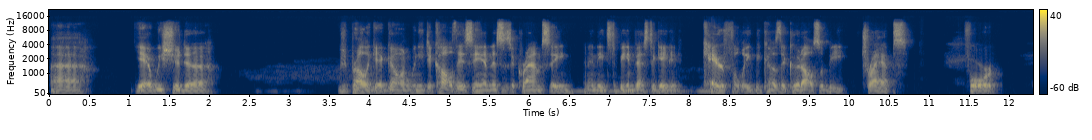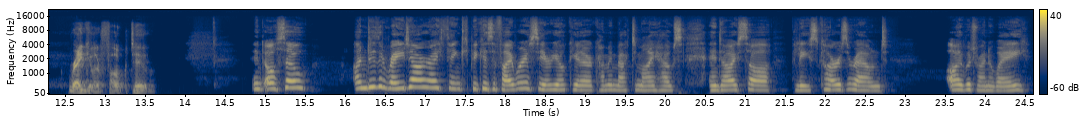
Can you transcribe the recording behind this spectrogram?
uh, yeah, we should uh, we should probably get going. We need to call this in. This is a crime scene, and it needs to be investigated carefully because there could also be traps for regular folk too. And also, under the radar, I think, because if I were a serial killer coming back to my house and I saw police cars around, I would run away.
